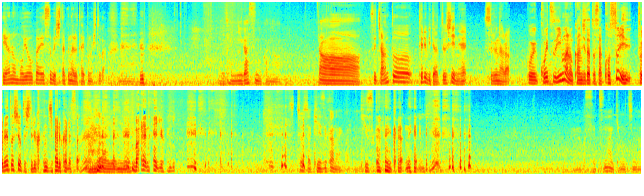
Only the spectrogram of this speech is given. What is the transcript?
部屋の模様替えすぐしたくなるタイプの人だ。じゃあ逃がすのかな。ああそれちゃんとテレビでやってほしいね。するなら。これこいつ今の感じだとさこっそりトレードしようとしてる感じあるからさ。バレないようにね。バレないように。視聴者気づかないからね。気づかないからね。なんか切ない気持ちになっ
